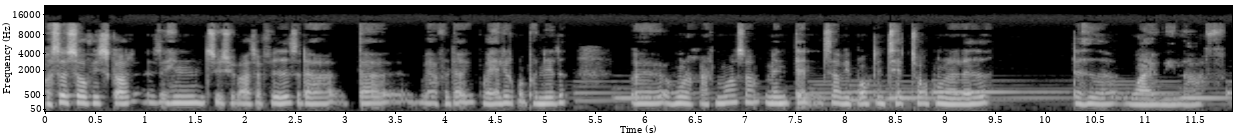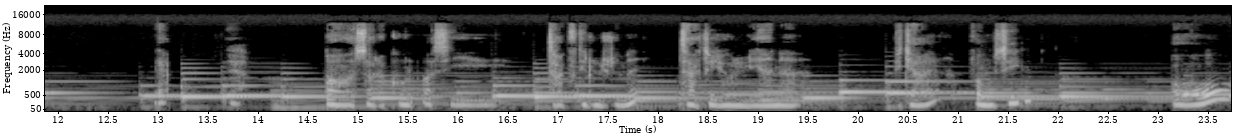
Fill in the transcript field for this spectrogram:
og så Sophie Scott, altså, hende synes vi var så fede, så der, der, i hvert fald der var jeg lidt rundt på nettet, øh, og hun er ret morsom, men den, så har vi brugt en tæt talk hun har lavet, der hedder Why We Laugh. Ja. ja. Og så er der kun at sige tak, fordi du lyttede med. Tak til Juliana Vijaya for musikken. Og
